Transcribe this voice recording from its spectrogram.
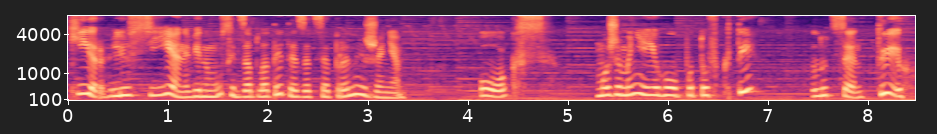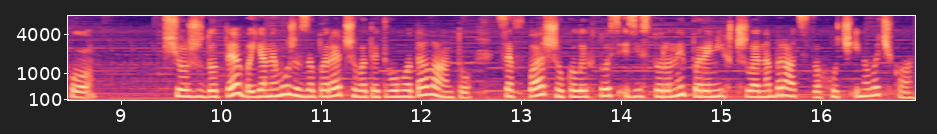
Кір, Люсьєн, він мусить заплатити за це приниження. Окс. Може мені його потовкти? Луцен, тихо. Що ж до тебе, я не можу заперечувати твого таланту. Це вперше, коли хтось зі сторони переміг члена братства, хоч і новачка.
